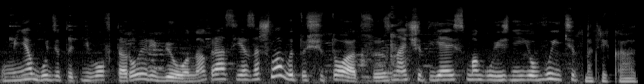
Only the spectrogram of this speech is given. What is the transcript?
у меня будет от него второй ребенок, раз я зашла в эту ситуацию, значит, я смогу из нее выйти. Смотри-ка,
